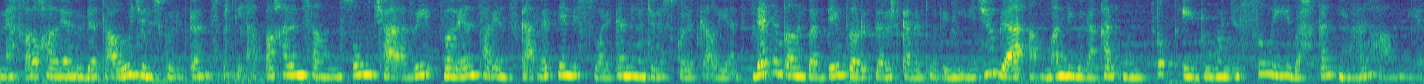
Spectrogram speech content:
Nah, kalau kalian udah tahu jenis kulit kalian seperti apa, kalian bisa langsung cari varian-varian Scarlett yang disesuaikan dengan jenis kulit kalian. Dan yang paling penting, produk dari Scarlett Whitening ini juga aman digunakan untuk ibu menyusui, bahkan ibu hamil.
